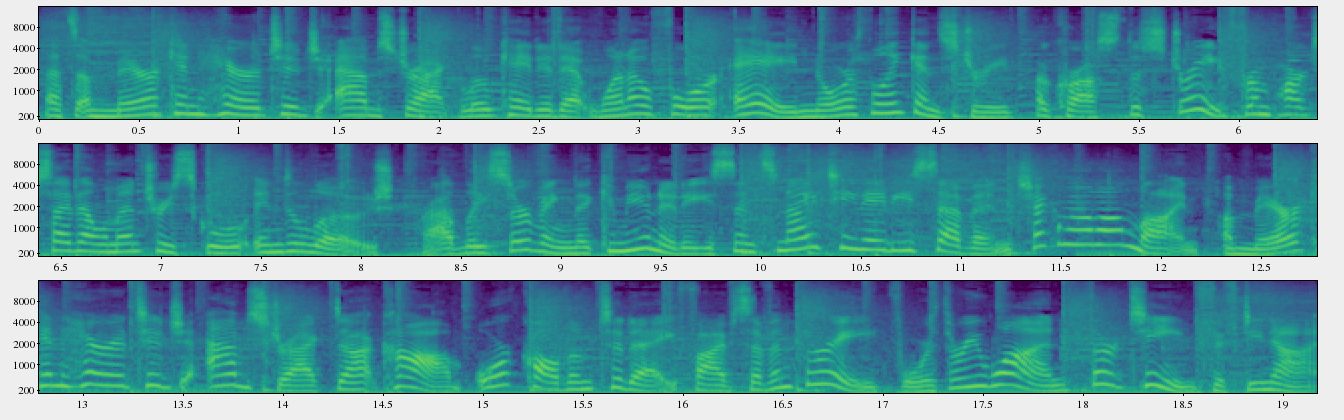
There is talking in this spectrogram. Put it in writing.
That's American Heritage Abstract, located at 104A North Lincoln Street, across the street from Parkside Elementary School in Desloge. Proudly serving the community since 1987. Check them out online, AmericanHeritageAbstract.com, or call them today, 573 431 1359.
